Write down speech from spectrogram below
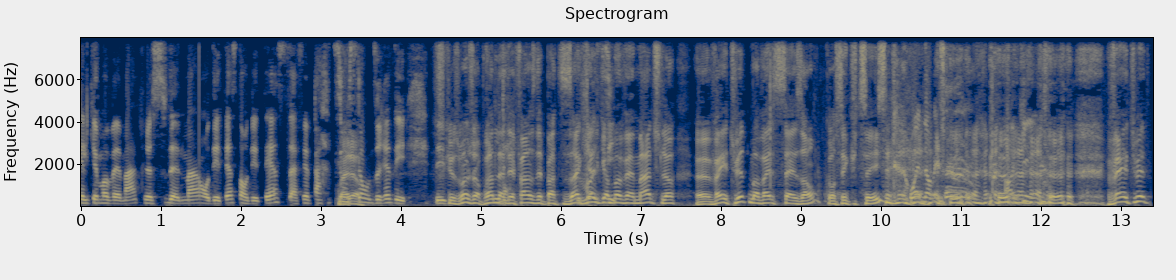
Quelques mauvais matchs, là, soudainement, on déteste, on déteste. Ça fait partie Ben là. aussi, on dirait, des... des Excuse-moi, je vais prendre la défense des partisans. Quelques mauvais matchs, là. Euh, 28 mauvaises saisons consécutives. Ouais, non, mais... OK. 28,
